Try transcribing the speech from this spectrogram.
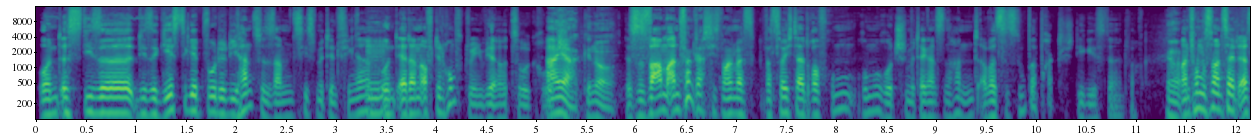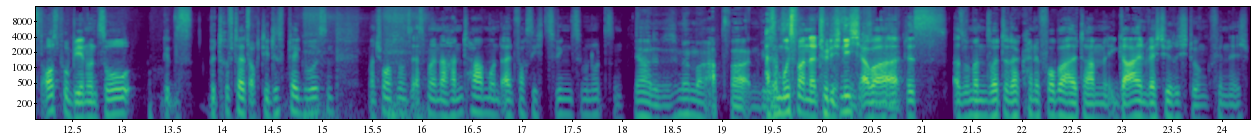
und es diese, diese Geste gibt, wo du die Hand zusammenziehst mit den Fingern Mhm. und er dann auf den Homescreen wieder zurückrutscht. Ah ja, genau. Das ist, war am Anfang, dachte ich, was, was soll ich da drauf rum, rumrutschen mit der ganzen Hand? Aber es ist super praktisch, die Geste einfach. Ja. Manchmal muss man es halt erst ausprobieren und so, das betrifft halt auch die Displaygrößen. Manchmal muss man es erstmal in der Hand haben und einfach sich zwingen zu benutzen. Ja, das müssen wir mal abwarten. Also muss man natürlich nicht, aber das, also man sollte da keine Vorbehalte haben, egal in welche Richtung, finde ich.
